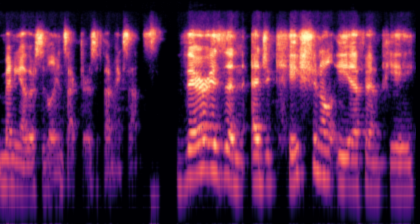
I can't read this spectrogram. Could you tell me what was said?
many other civilian sectors if that makes sense. There is an educational efmp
